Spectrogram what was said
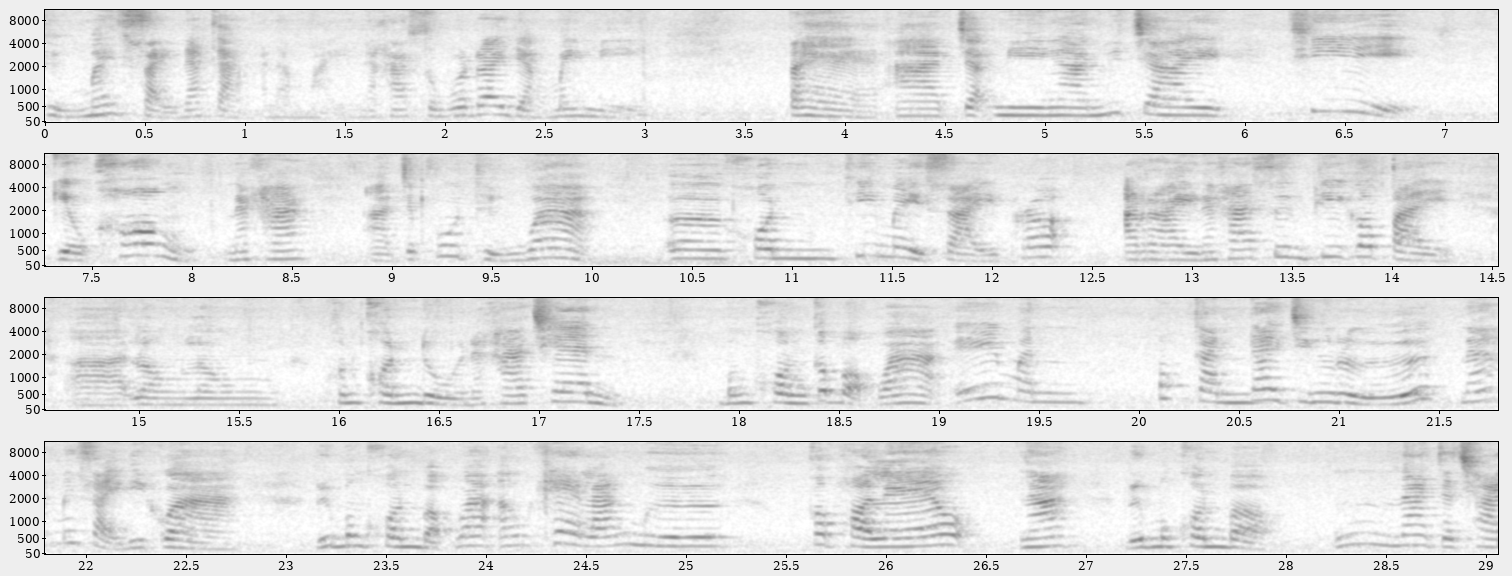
ถึงไม่ใส่หน้ากากอนามัยนะคะ สมมติว่ายังไม่มี แต่อาจจะมีงานวิจัยที่เกี่ยวข้องนะคะ อาจจะพูดถึงว่าออคนที่ไม่ใส่เพราะอะไรนะคะ ซึ่งพี่ก็ไปออลองลองค้นๆดูนะคะ เช่น บางคนก็บอกว่า เอ๊ะมันป้องกันได้จริงหรือนะไม่ใส่ดีกว่า หรือบางคนบอกว่าเอาแค่ล้างมือก็พอแล้วนะ หรือบางคนบอกอน่าจะใช้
